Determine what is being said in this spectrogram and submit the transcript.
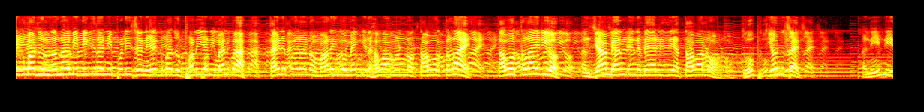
એક બાજુ નનામી દીકરાની પડી છે ને એક બાજુ ફળિયાની માલબા ત્રણ પાણાનો માળીગો મેકીને હવામાનનો તાવો તળાય. તાવો તળાઈ રહ્યો. અને જ્યાં મેલડીને બે રીતની તાવાનો ધૂપ થયો ને સાહેબ, અને એની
